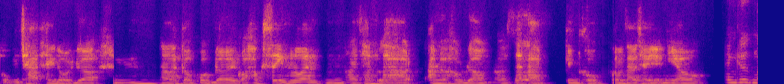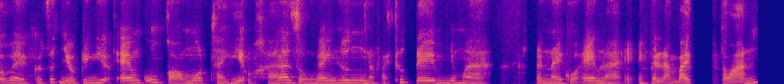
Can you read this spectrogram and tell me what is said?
cũng chả thay đổi được. Nó là kiểu cuộc đời của học sinh luôn. Nói thật là áp lực học đường nó rất là kinh khủng không dám trải nghiệm nhiều anh Hưng có vẻ có rất nhiều kinh nghiệm. Em cũng có một trải nghiệm khá là giống anh Hưng là phải thức đêm, nhưng mà lần này của em là em phải làm bài toán.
